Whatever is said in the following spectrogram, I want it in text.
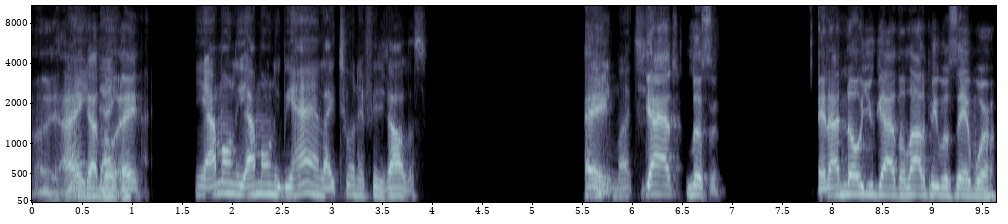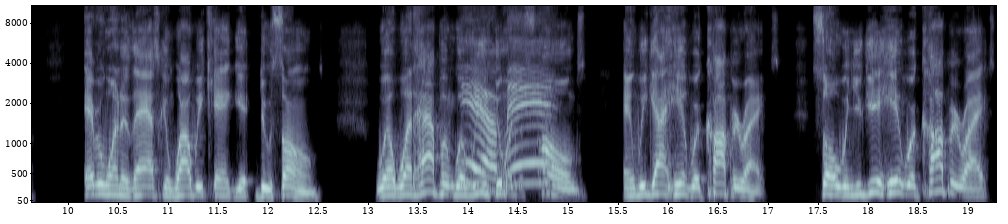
Uh, I ain't got no. Hey, Yeah, I'm only I'm only behind like two hundred fifty dollars. hey, Ain't much. guys, listen. And I know you guys. A lot of people say, "Well, everyone is asking why we can't get do songs." Well, what happened when Yeah, we were doing man. the songs and we got hit with copyrights? So when you get hit with copyrights,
